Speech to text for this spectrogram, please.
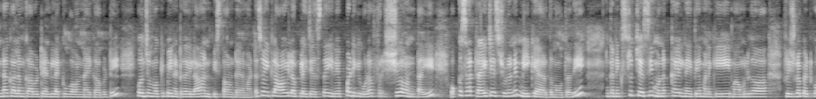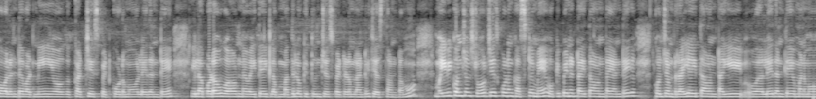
ఎండాకాలం కాబట్టి ఎండలు ఎక్కువగా ఉన్నాయి కాబట్టి కొంచెం ఒక్కిపోయినట్టుగా ఇలా అనిపిస్తూ ఉంటాయి అనమాట సో ఇట్లా ఆయిల్ అప్లై చేస్తే ఇవి ఎప్పటికీ కూడా ఫ్రెష్గా ఉంటాయి. ఒక్కసారి ట్రై చేసి చూడండి మీకే అర్థమవుతుంది. ఇంకా నెక్స్ట్ వచ్చేసి మునక్కాయలనైతే అయితే మనకి మామూలుగా ఫ్రిడ్జ్లో పెట్టుకోవాలంటే వాటిని కట్ చేసి పెట్టుకోవడమో లేదంటే ఇలా పొడవుగా ఉన్నవైతే ఇట్లా మధ్యలోకి తుంచేసి పెట్టడం లాంటివి చేస్తూ ఉంటాము. ఇవి కొంచెం స్టోర్ చేసుకోవడం కష్టమే. ఒకిపోయినట్టు అవుతూ ఉంటాయి. అంటే కొంచెం డ్రై అవుతూ ఉంటాయి. లేదంటే మనము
